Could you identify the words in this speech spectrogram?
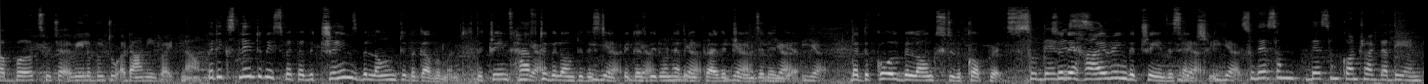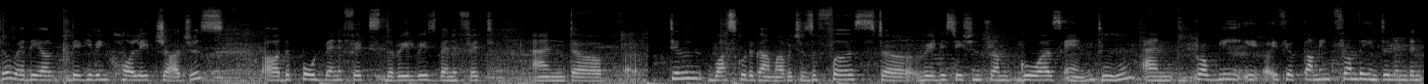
uh, berths which are available to Adani right now. But explain to me, Smita, the trains belong to the government. The trains have Yeah. to belong to the state Yeah, because yeah, we don't have any private trains in India. yeah. But the coal belongs to the corporates. So there they're hiring the trains essentially. Yeah, yeah. So there's some there's some contract that they enter where they are they're giving haulage charges, uh, the port benefits, the railways benefit, and uh, till Vasco da Gama, which is the first uh, railway station from Goa's end, Mm-hmm. and probably if you're coming from the hinterland, then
